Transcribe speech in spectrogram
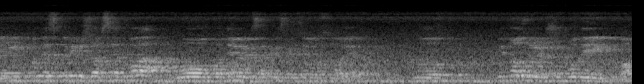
Їх буде, скоріш за все, два, але подивимося після цього слоя. Ну, підозрюю, що буде їх два.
